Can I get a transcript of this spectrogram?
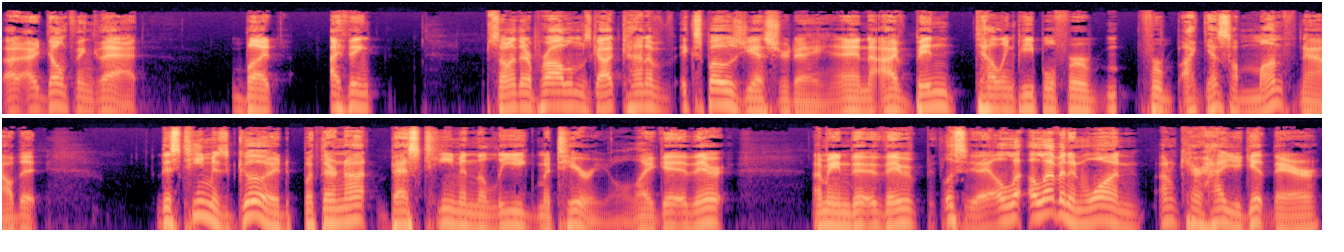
I, I don't think that. but I think some of their problems got kind of exposed yesterday, and I've been telling people for for I guess a month now that this team is good, but they're not best team in the league material. Like eh, they're, I mean, they, they listen eleven and one. I don't care how you get there.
